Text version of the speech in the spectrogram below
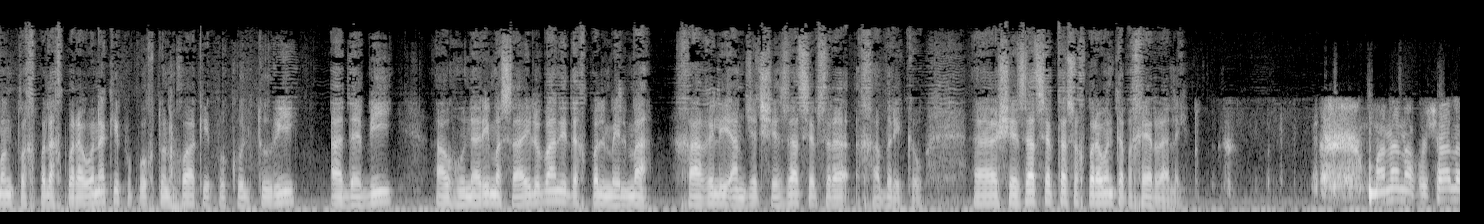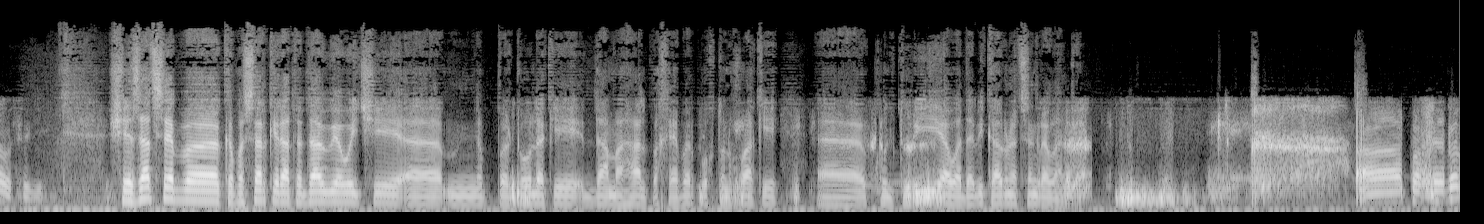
موږ په خپل خبرونه کې په پښتونخوا کې په کلتوري ادبي او هنري مسایلو باندې د خپل ملما خاغلی امجد شهزاد صاحب سره خبرې کوو شهزاد صاحب تاسو خبرونه ته په خیر رالی مننه خوشاله اوسې شهزاد صاحب که په سر کې راته دا ویوي چې په ټوله کې د مهال په خیبر پښتونخوا کې کلتوري او ادبي کارونه څنګه روان دي په خیبر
